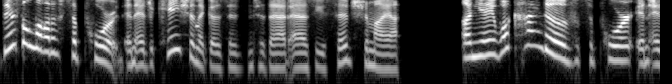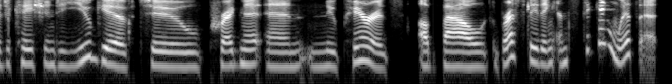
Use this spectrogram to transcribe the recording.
There's a lot of support and education that goes into that, as you said, Shamiya. Anya, what kind of support and education do you give to pregnant and new parents about breastfeeding and sticking with it?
